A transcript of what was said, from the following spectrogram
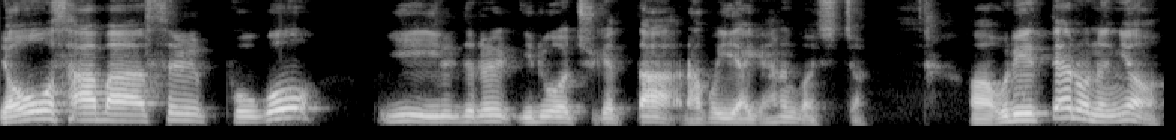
여호사밧을 보고 이 일들을 이루어 주겠다라고 이야기하는 것이죠. 어, 우리 때로는요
